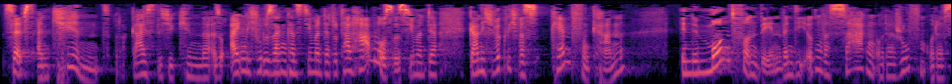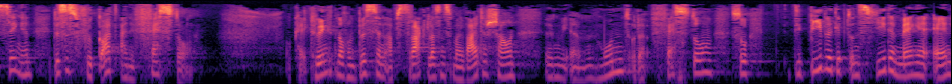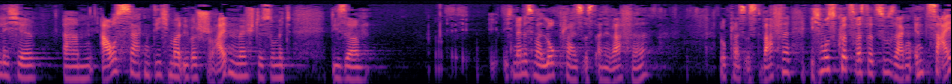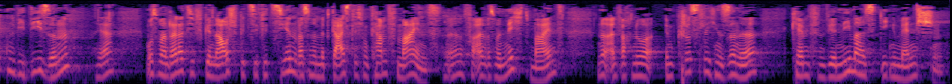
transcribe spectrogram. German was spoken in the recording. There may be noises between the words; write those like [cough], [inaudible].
selbst ein Kind oder geistliche Kinder, also eigentlich, wo du sagen kannst, jemand, der total harmlos ist, jemand, der gar nicht wirklich was kämpfen kann, in dem Mund von denen, wenn die irgendwas sagen oder rufen oder singen, das ist für Gott eine Festung. Okay, klingt noch ein bisschen abstrakt, lass uns mal weiterschauen. Irgendwie im Mund oder Festung. So, die Bibel gibt uns jede Menge ähnliche ähm, Aussagen, die ich mal überschreiben möchte, so mit dieser, ich nenne es mal Lobpreis ist eine Waffe. Lobpreis ist Waffe. Ich muss kurz was dazu sagen. In Zeiten wie diesen, ja, muss man relativ genau spezifizieren, was man mit geistlichem Kampf meint. Ja, vor allem, was man nicht meint. Nur einfach nur im christlichen Sinne kämpfen wir niemals gegen Menschen.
